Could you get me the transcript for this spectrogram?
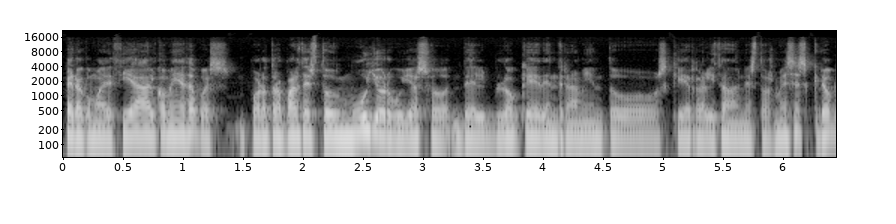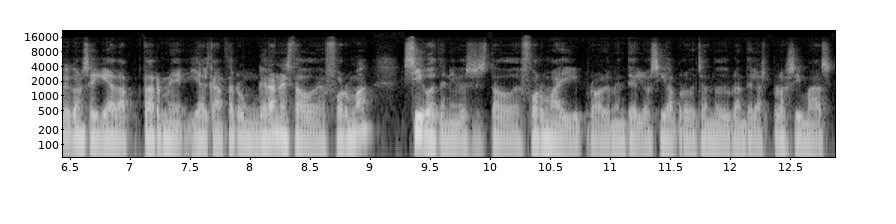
Pero como decía al comienzo, pues por otra parte estoy muy orgulloso del bloque de entrenamientos que he realizado en estos meses. Creo que conseguí adaptarme y alcanzar un gran estado de forma. Sigo teniendo ese estado de forma y probablemente lo siga aprovechando durante las próximas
